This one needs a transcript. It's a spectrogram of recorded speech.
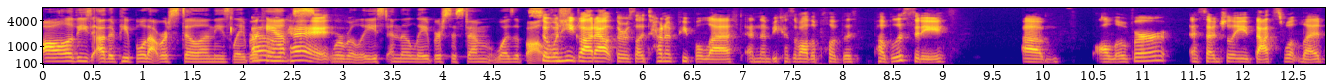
all of these other people that were still in these labor Oh, camps okay. were released and the labor system was abolished. So when he got out, there was a ton of people left, and then because of all the publi- publicity, um, all over, essentially, that's what led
